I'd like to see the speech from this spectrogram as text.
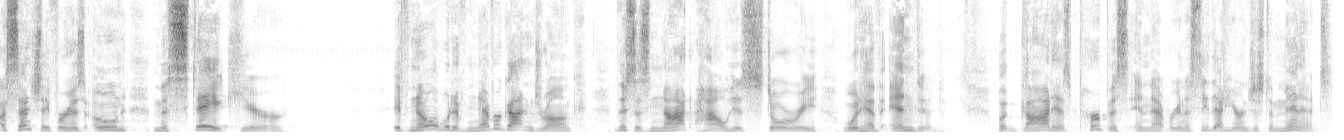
essentially for his own mistake here. If Noah would have never gotten drunk, this is not how his story would have ended. But God has purpose in that. We're going to see that here in just a minute.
